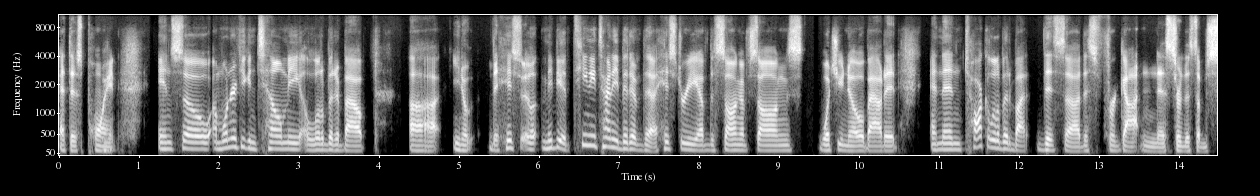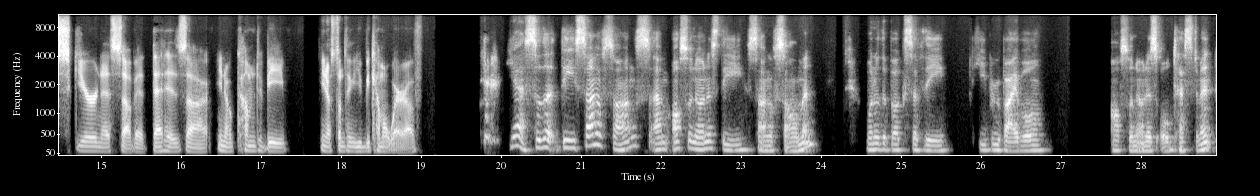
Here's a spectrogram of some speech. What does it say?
at this point. And so I'm wondering if you can tell me a little bit about uh, you know, the history maybe a teeny tiny bit of the history of the Song of Songs what you know about it, and then talk a little bit about this uh, this forgottenness or this obscureness of it that has uh, you know come to be you know something you become aware of. Yeah, so the the Song of Songs, um, also known as the Song of Solomon, one of the books of the Hebrew Bible, also known as Old Testament,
